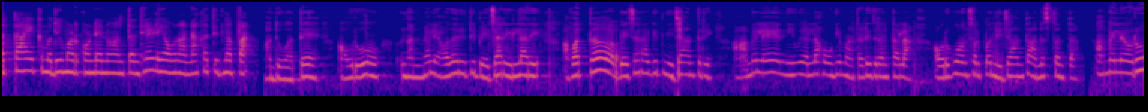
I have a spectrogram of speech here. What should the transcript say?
ಒತ್ತಾಯಕ್ಕೆ ಮದುವೆ ಮಾಡ್ಕೊಂಡೇನೋ ಅಂತಂತ ಹೇಳಿ ಅವ್ನು ಅನ್ನಕತ್ತಿದ್ನಪ್ಪ ಅದು ಅತ್ತೆ, ಅವರು ನನ್ನ ಮೇಲೆ ಯಾವುದೇ ರೀತಿ ಬೇಜಾರು ಇಲ್ಲ ರೀ. ಅವತ್ತ ಬೇಜಾರಾಗಿದ್ದು ನಿಜ ಅಂತ್ರಿ ಆಮೇಲೆ ನೀವು ಎಲ್ಲ ಹೋಗಿ ಮಾತಾಡಿದ್ರಂತಲ್ಲ, ಅವ್ರಿಗೂ ಒಂದು ಸ್ವಲ್ಪ ನಿಜ ಅಂತ ಅನಿಸ್ತಂತ. ಆಮೇಲೆ ಅವರು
